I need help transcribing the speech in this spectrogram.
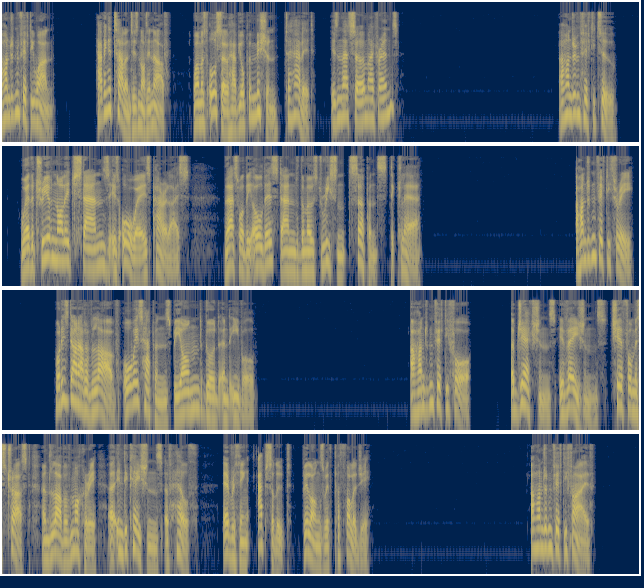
151. Having a talent is not enough. One must also have your permission to have it. Isn't that so, my friends? 152. Where the tree of knowledge stands is always paradise. That's what the oldest and the most recent serpents declare. 153. What is done out of love always happens beyond good and evil. 154. Objections, evasions, cheerful mistrust, and love of mockery are indications of health. Everything absolute belongs with pathology. 155.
